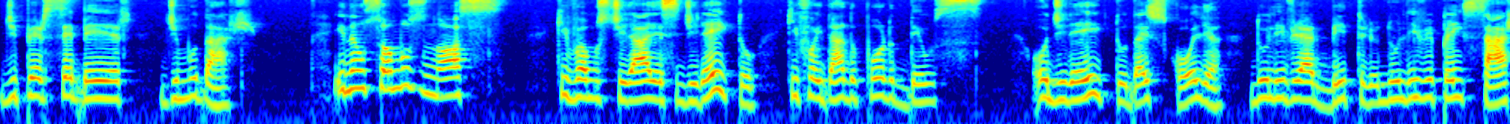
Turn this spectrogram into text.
de perceber, de mudar. E não somos nós que vamos tirar esse direito que foi dado por Deus, o direito da escolha, do livre-arbítrio, do livre pensar.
